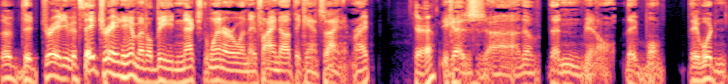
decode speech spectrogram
The the trade if they trade him, it'll be next winter when they find out they can't sign him, right? Okay. Because uh, then you know they won't they wouldn't.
